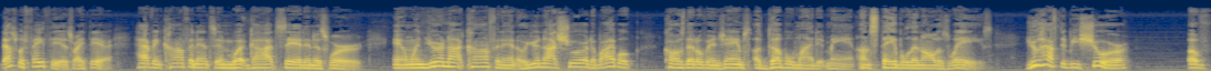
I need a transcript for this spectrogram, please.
that's what faith is, right there. Having confidence in what God said in His word, and when you're not confident or you're not sure, the Bible calls that over in James a double-minded man, unstable in all his ways. You have to be sure of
